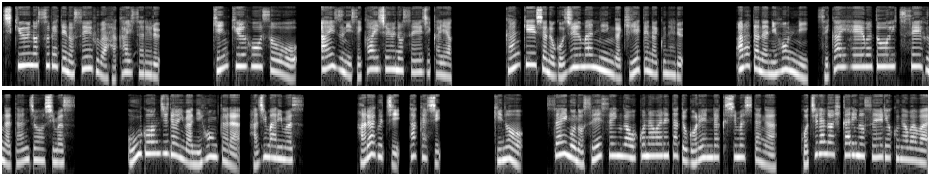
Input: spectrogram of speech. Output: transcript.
地球のすべての政府は破壊される。緊急放送を合図に世界中の政治家や関係者の50万人が消えてなくなる。新たな日本に世界平和統一政府が誕生します。黄金時代は日本から始まります。原口隆昨日、最後の聖戦が行われたとご連絡しましたが、こちらの光の勢力側は、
